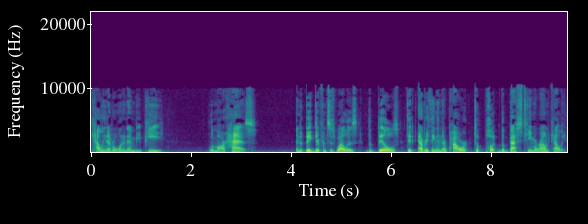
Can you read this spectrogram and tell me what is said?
Kelly never won an MVP, Lamar has. And the big difference as well is the Bills did everything in their power to put the best team around Kelly.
